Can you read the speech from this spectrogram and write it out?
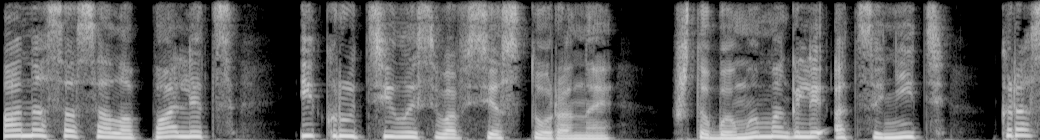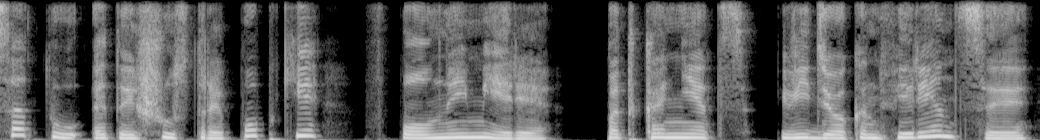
Она сосала палец и крутилась во все стороны – чтобы мы могли оценить красоту этой шустрой попки в полной мере. Под конец видеоконференции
